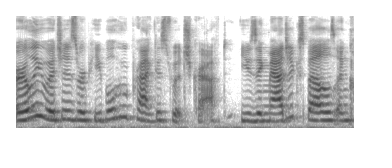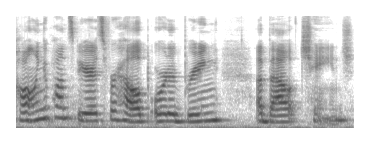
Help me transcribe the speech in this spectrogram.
Early witches were people who practiced witchcraft, using magic spells and calling upon spirits for help or to bring about change.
